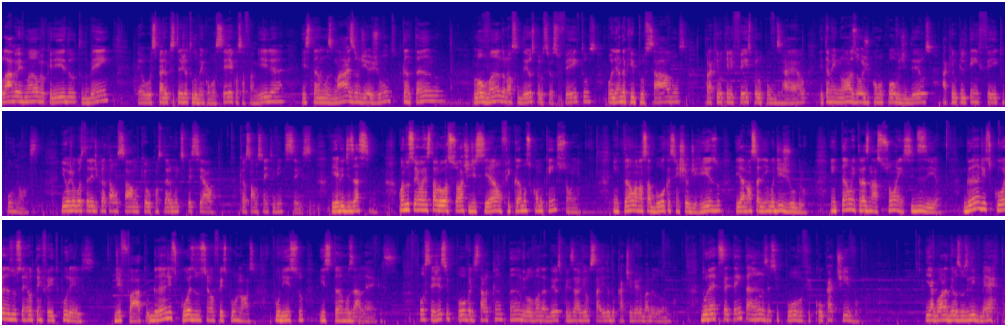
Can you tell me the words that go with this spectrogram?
Olá, meu irmão, meu querido, tudo bem? Eu espero que esteja tudo bem com você, com a sua família. Estamos mais um dia juntos, cantando, louvando o nosso Deus pelos seus feitos, olhando aqui para os salmos, para aquilo que ele fez pelo povo de Israel e também nós hoje como povo de Deus, aquilo que ele tem feito por nós. E hoje eu gostaria de cantar um salmo que eu considero muito especial, que é o Salmo 126. E ele diz assim: Quando o Senhor restaurou a sorte de Sião, ficamos como quem sonha. Então a nossa boca se encheu de riso e a nossa língua de júbilo. Então entre as nações se dizia: Grandes coisas o Senhor tem feito por eles. De fato, grandes coisas o Senhor fez por nós. Por isso estamos alegres. Ou seja, esse povo ele estava cantando e louvando a Deus porque eles haviam saído do cativeiro babilônico. Durante 70 anos esse povo ficou cativo. E agora Deus os liberta,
